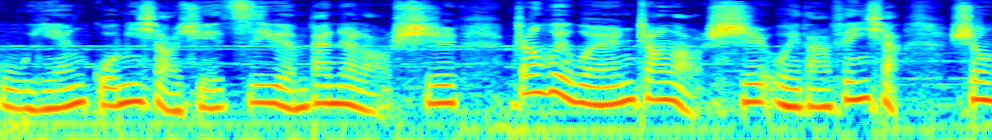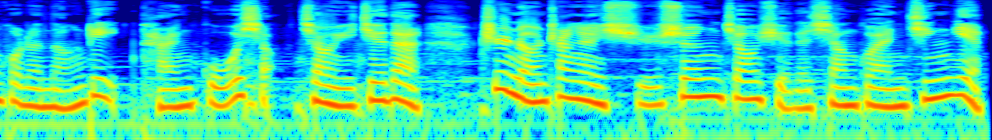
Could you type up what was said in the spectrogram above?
古岩国民小学资源班的老师张慧文张老师，为大家分享生活的能力，谈国小教育阶段智能障碍学生教学的相关经验。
